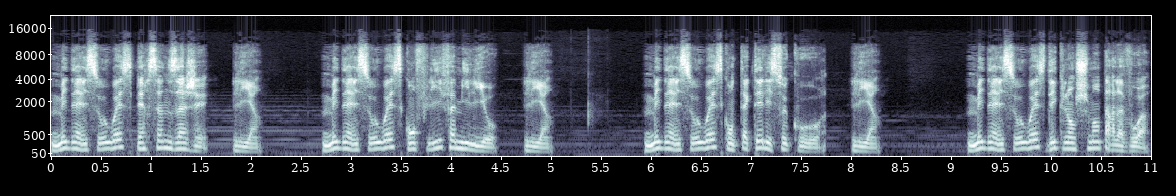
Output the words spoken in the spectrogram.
MEDA SOS personnes âgées. Lien. MEDA SOS conflits familiaux. Lien. MEDA SOS contacter les secours. Lien. MEDA SOS déclenchement par la voix.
